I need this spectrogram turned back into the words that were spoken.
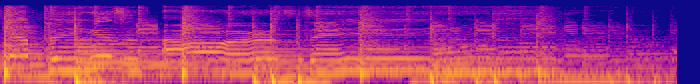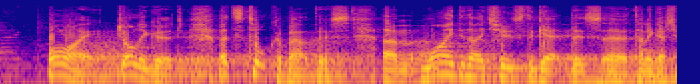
You. Alright, jolly good. Let's talk about this. Um, why did I choose to get this uh, Tanegashi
